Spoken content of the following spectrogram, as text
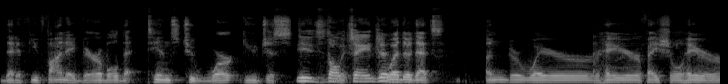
that if you find a variable that tends to work, you just You just don't with- change it? Whether that's underwear, hair, facial hair,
